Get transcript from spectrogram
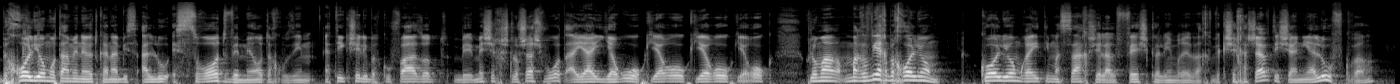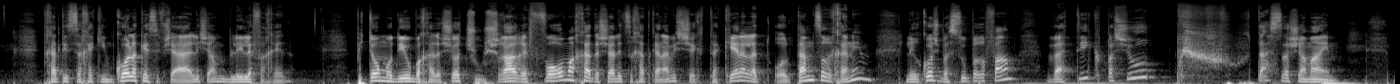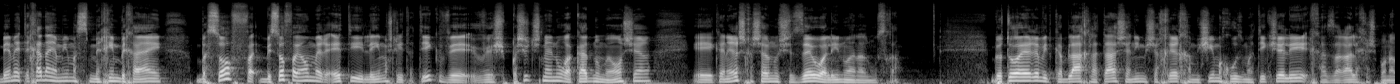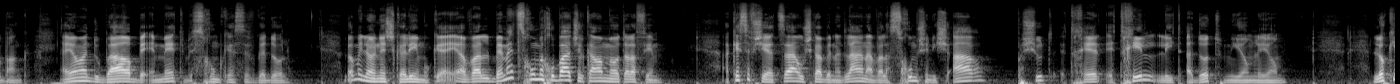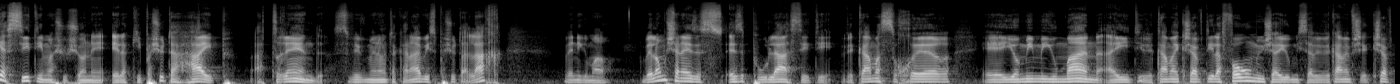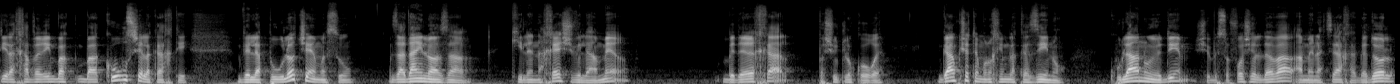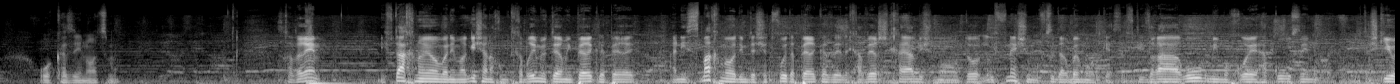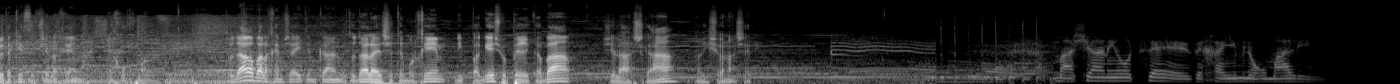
בכל יום אותן מניות קנאביס עלו עשרות ומאות אחוזים. התיק שלי בתקופה הזאת במשך שלושה שבועות היה ירוק, ירוק, ירוק, ירוק. כלומר, מרוויח בכל יום. כל יום ראיתי מסך של אלפי שקלים רווח, וכשחשבתי שאני אלוף כבר, התחלתי לשחק עם כל הכסף שהיה לי שם בלי לפחד. פתאום הודיעו בחדשות שאושרה רפורמה חדשה לצריכת קנאביס שתקל על אותם צרכנים לרכוש בסופר פארם, והתיק פשוט טס לשמיים. באמת, אחד הימים השמחים בחיי, בסוף, בסוף היום הראיתי לאימא שלי את התיק, ו, ופשוט שנינו רקדנו מאושר, אה, כנראה שחשבנו שזהו, עלינו על הנוסחה. באותו ערב התקבלה החלטה שאני משחרר 50% מהתיק שלי חזרה לחשבון הבנק. היום מדובר באמת בסכום כסף גדול. לא מיליוני שקלים, אוקיי? אבל באמת סכום מכובד של כמה מאות אלפים. הכסף שיצא הושקע בנדל"ן, אבל הסכום שנשאר פשוט התחיל, התחיל להתאדות מיום ליום. לא כי עשיתי משהו שונה, אלא כי פשוט ההייפ, הטרנד סביב מניות הקנאביס פשוט הלך ונגמר. ולא משנה איזה, איזה פעולה עשיתי, וכמה סוחר אה, יומי מיומן הייתי, וכמה הקשבתי לפורומים שהיו מסביב, וכמה הקשבתי לחברים בקורס שלקחתי, ולפעולות שהם עשו, זה עדיין לא עזר. כי לנחש ולהמר, בדרך כלל, פשוט לא קורה. גם כשאתם הולכים לקזינו, כולנו יודעים שבסופו של דבר המנצח הגדול הוא הקזינו עצמו. אז חברים, נפתחנו היום ואני מרגיש שאנחנו מתחברים יותר מפרק לפרק. אני אשמח מאוד אם תשתפו את הפרק הזה לחבר שחייב לשמוע אותו לפני שהוא מפסיד הרבה מאוד כסף. תזרערו ממוכרי הקורסים ותשקיעו את הכסף שלכם בחוכמה. תודה רבה לכם שהייתם כאן ותודה לאל שאתם הולכים. ניפגש בפרק הבא של ההשקעה הראשונה שלי. שאני רוצה זה חיים נורמליים.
